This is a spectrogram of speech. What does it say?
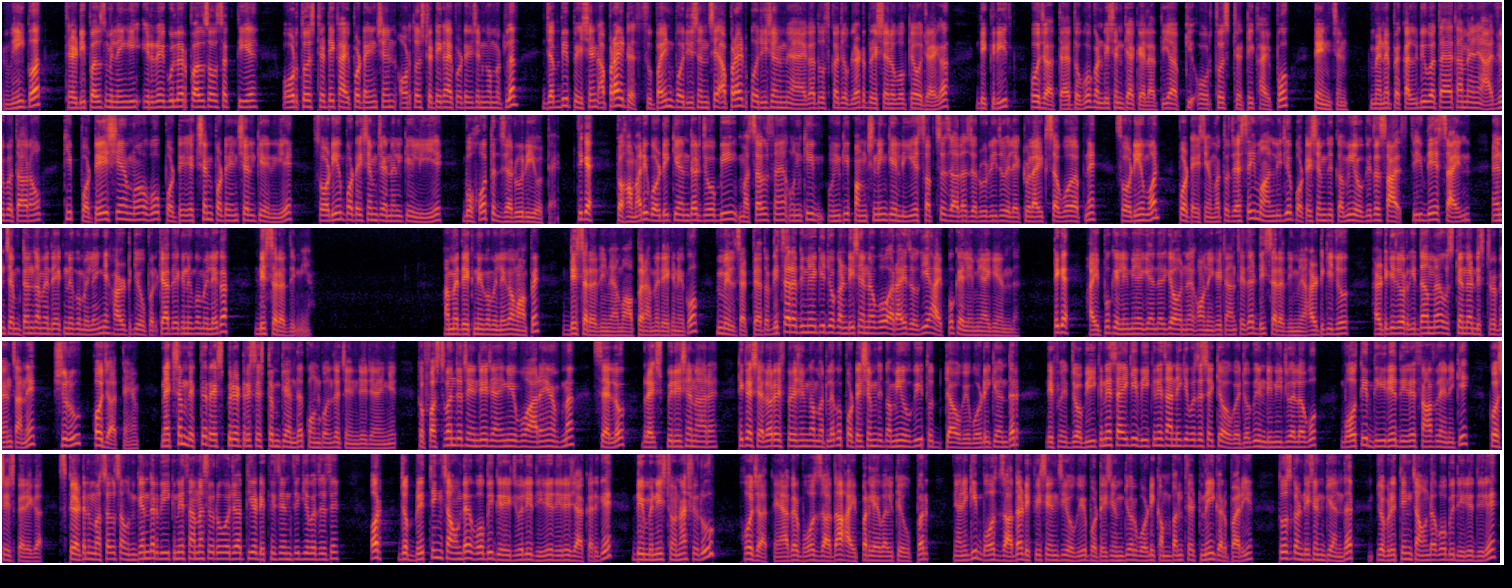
वीक और थ्रेडी पल्स मिलेंगी. इरेगुलर पल्स हो सकती है. ऑर्थोस्टेटिक हाइपोटेंशन ऑर्थोस्टेटिक हाइपोटेंशन का मतलब जब भी पेशेंट अपराइट सुपाइन पोजीशन से अपराइट पोजीशन में आएगा तो उसका जो ब्लड प्रेशर है, वो क्या हो जाएगा? डिक्रीज हो जाता है. तो वो कंडीशन क्या कहलाती है? आपकी ऑर्थोस्टेटिक हाइपोटेंशन मैंने कल भी बताया था, मैंने आज भी बता रहा हूँ कि पोटेशियम हो, वो पोटेक्शन पोटेंशियल के लिए, सोडियम पोटेशियम चैनल के लिए बहुत ज़रूरी होता है, ठीक है? तो हमारी बॉडी के अंदर जो भी मसल्स हैं, उनकी उनकी फंक्शनिंग के लिए सबसे ज़्यादा ज़रूरी जो इलेक्ट्रोलाइट्स है, वो अपने सोडियम और पोटेशियम। है तो जैसे ही मान लीजिए पोटेशियम की कमी होगी तो सीधे साइन एंड सिम्टम्स हमें देखने को मिलेंगे हार्ट के ऊपर। क्या देखने को मिलेगा? डिसरदीमिया हमें देखने को मिलेगा वहाँ पे डिसरदीमिया वहाँ पर हमें देखने को मिल सकता है। तो डिसरदीमिया की जो कंडीशन है वो अराइज होगी हाइपोकेलेमिया के अंदर। ठीक है? हाइपोकेलेमिया के अंदर क्या होने होने के चांसेस है डिसरदीमिया हार्ट की जो हार्ट की जो रिदम है उसके अंदर डिस्टर्बेंस आने शुरू हो जाते हैं। नेक्स्ट हम देखते हैं रेस्पिरेटरी सिस्टम के अंदर कौन कौन से चेंजेज आएँगे। तो फ़र्स्ट वन जो चेंजेज आएँगे वो आ रहे हैं अपना सेलो रेस्पिरेशन आ रहा है। ठीक है? सेलो रेस्पिरेशन का मतलब है पोटेशियम की कमी होगी तो क्या होगी? बॉडी के अंदर जो वीकनेस आएगी वीकनेस आने की वजह से क्या होगा? जो भी इंडिविजुअल है वो बहुत ही धीरे धीरे सांस लेने की कोशिश करेगा। स्केलेटल मसल्स हैं, उनके अंदर वीकनेस आना शुरू हो जाती है डिफिशियंसी की वजह से और जो ब्रीथिंग साउंड है वो भी ग्रेजुअली धीरे धीरे जा करके डिमिनिश्ड होना शुरू हो जाते हैं। अगर बहुत ज़्यादा हाइपर लेवल के ऊपर, यानी कि बहुत ज़्यादा डिफिशियंसी हो गई पोटेशियम की और बॉडी कंपनसेट नहीं कर पा रही है तो उस कंडीशन के अंदर जो ब्रीथिंग साउंड है वो भी धीरे धीरे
